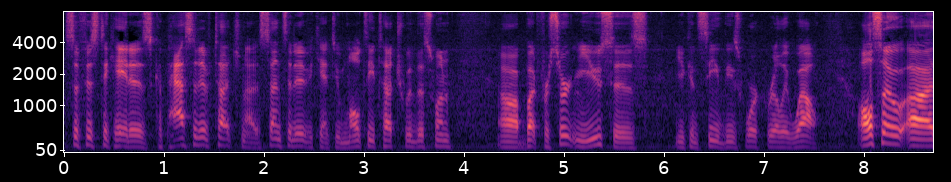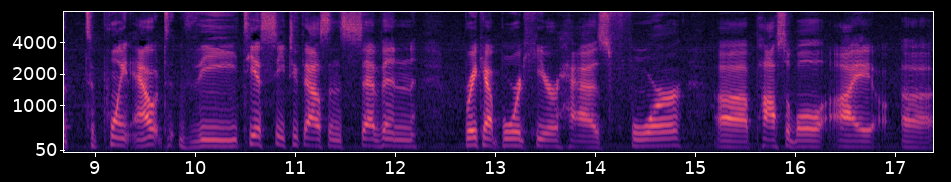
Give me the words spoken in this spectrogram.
sophisticated as capacitive touch, not as sensitive. You can't do multi-touch with this one. Uh, but for certain uses, you can see these work really well. Also, uh, to point out, the TSC 2007 breakout board here has four uh, possible I, uh,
